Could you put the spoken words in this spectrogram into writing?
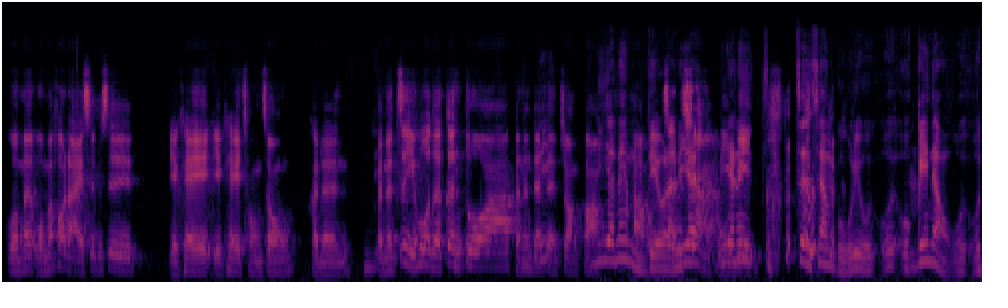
我们我们后来是不是？也可以，也可以从中可能可能自己获得更多啊，可能等等状况。你丢了，正向鼓励，正向鼓励。我我我跟你讲，我我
